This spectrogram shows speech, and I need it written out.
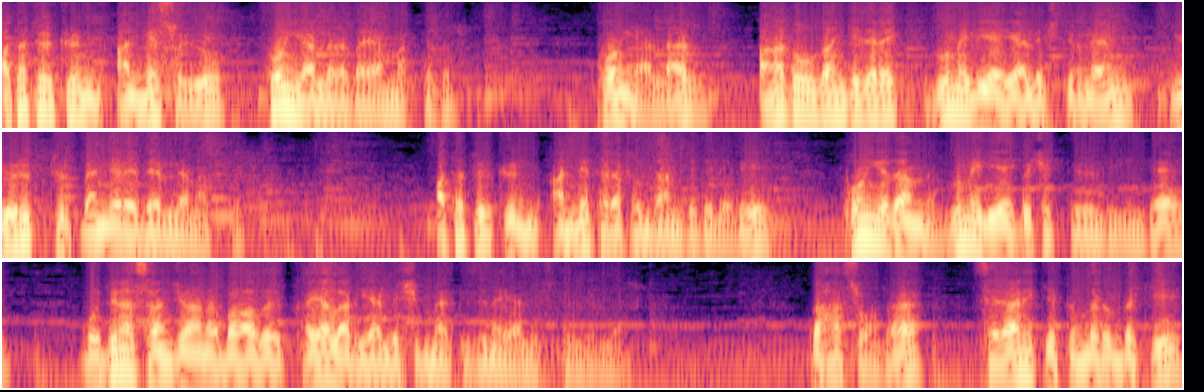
Atatürk'ün anne soyu Konyarlara dayanmaktadır. Konyarlar Anadolu'dan gelerek Rumeli'ye yerleştirilen Yörük Türkmenlere verilen addır. Atatürk'ün anne tarafından dedeleri Konya'dan Rumeli'ye göç ettirildiğinde Bodina sancağına bağlı Kayalar yerleşim merkezine yerleştirilirler. Daha sonra Selanik yakınlarındaki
